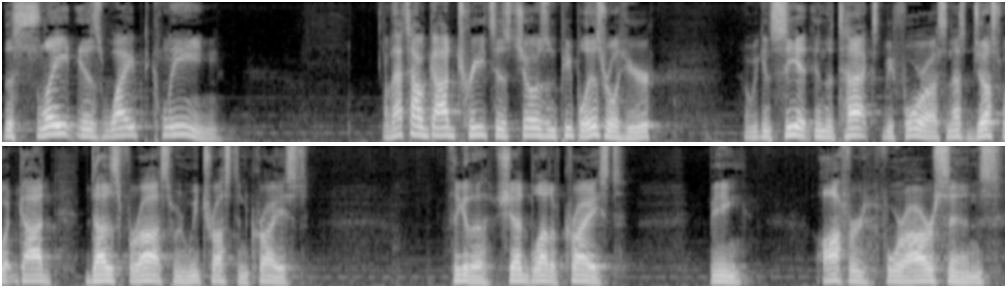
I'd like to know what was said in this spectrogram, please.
The slate is wiped clean. That's how God treats his chosen people, Israel, here. And we can see it in the text before us, and that's just what God does for us when we trust in Christ. Think of the shed blood of Christ being offered for our sins,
